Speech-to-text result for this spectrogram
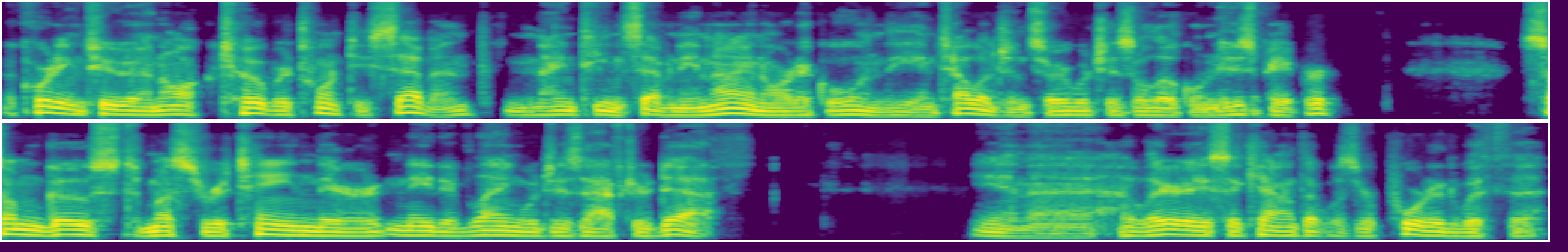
According to an October 27, 1979 article in The Intelligencer, which is a local newspaper, some ghosts must retain their native languages after death. In a hilarious account that was reported with the,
